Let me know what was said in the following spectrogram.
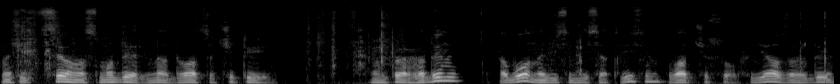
Значить, це у нас модель на 24 ампер години або на 88 Вт часов. Я завжди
